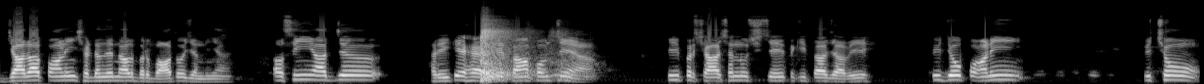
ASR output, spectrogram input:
ਜ਼ਿਆਦਾ ਪਾਣੀ ਛੱਡਣ ਦੇ ਨਾਲ ਬਰਬਾਦ ਹੋ ਜਾਂਦੀਆਂ। ਅਸੀਂ ਅੱਜ ਹਰੀਕੇ ਹੈਡ ਤੇ ਤਾਂ ਪਹੁੰਚੇ ਆ ਕਿ ਪ੍ਰਸ਼ਾਸਨ ਨੂੰ ਸੁਚੇਤ ਕੀਤਾ ਜਾਵੇ ਕਿ ਜੋ ਪਾਣੀ ਪਿੱਛੋਂ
